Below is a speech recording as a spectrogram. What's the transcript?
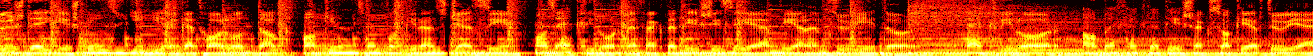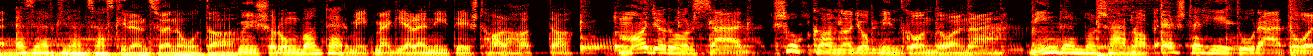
Tőzsdei és pénzügyi híreket hallottak a 90.9 jazz az Equilor befektetési ZRT elemzőjétől. Equilor, a befektetések szakértője 1990 óta. Műsorunkban termék megjelenítést hallhattak. Magyarország sokkal nagyobb, mint gondolná. Minden vasárnap este 7 órától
